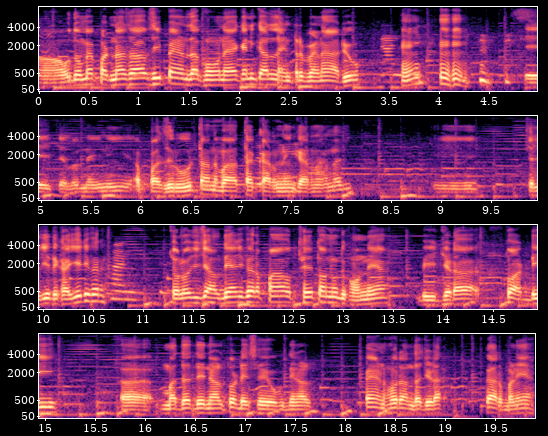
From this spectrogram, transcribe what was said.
ਹਾਂ ਉਦੋਂ ਮੈਂ ਪਟਨਾ ਸਾਹਿਬ ਸੀ ਭੈਣ ਦਾ ਫੋਨ ਆਇਆ ਕਹਿੰਦੀ ਕੱਲ ਲੈਂਟਰ ਪੈਣਾ ਆ ਜਾਓ ਹੈ? ਤੇ ਚਲੋ ਨਹੀਂ ਨਹੀਂ ਆਪਾਂ ਜ਼ਰੂਰ ਧੰਨਵਾਦ ਤਾਂ ਕਰਨਾ ਹੀ ਕਰਨਾ ਹੈ ਨਾ ਜੀ? ਤੇ ਚੱਲੀਏ ਦਿਖਾਈਏ ਜੀ ਫਿਰ? ਹਾਂਜੀ। ਚਲੋ ਜੀ ਚੱਲਦੇ ਆਂ ਜੀ ਫਿਰ ਆਪਾਂ ਉੱਥੇ ਤੁਹਾਨੂੰ ਦਿਖਾਉਨੇ ਆ ਵੀ ਜਿਹੜਾ ਤੁਹਾਡੀ ਮਦਦ ਦੇ ਨਾਲ ਤੁਹਾਡੇ ਸਹਿਯੋਗ ਦੇ ਨਾਲ ਭੈਣ ਹੋਰਾਂ ਦਾ ਜਿਹੜਾ ਘਰ ਬਣਿਆ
